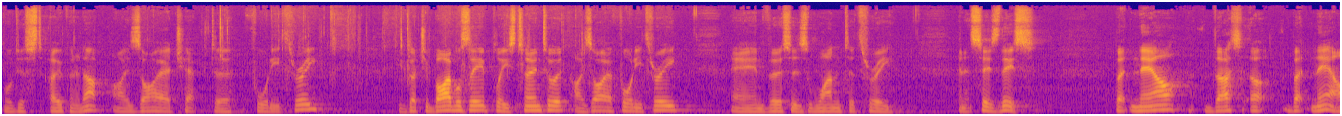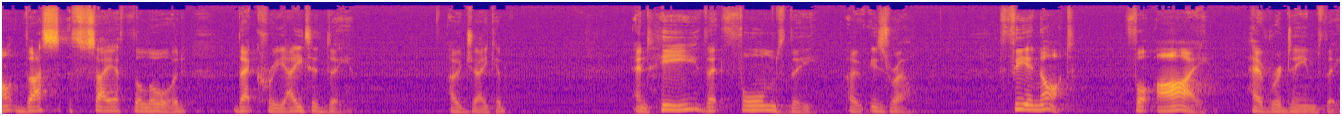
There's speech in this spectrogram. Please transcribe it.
we'll just open it up Isaiah chapter 43. If you've got your Bibles there, please turn to it Isaiah 43 and verses 1 to 3. And it says this But now, thus, uh, but now, thus saith the Lord that created thee, O Jacob, and he that formed thee, O Israel. Fear not, for I have redeemed thee.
